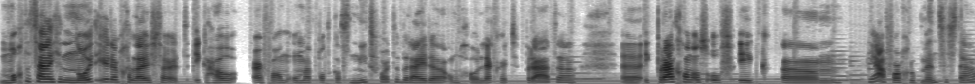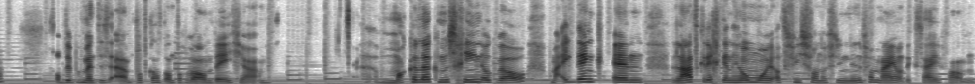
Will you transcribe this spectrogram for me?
Mocht het zijn dat je nooit eerder hebt geluisterd, ik hou ervan om mijn podcast niet voor te bereiden, om gewoon lekker te praten. Uh, ik praat gewoon alsof ik um, ja, voor een groep mensen sta. Op dit moment is een podcast dan toch wel een beetje uh, makkelijk, misschien ook wel. Maar ik denk, en laatst kreeg ik een heel mooi advies van een vriendin van mij. Want ik zei van,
